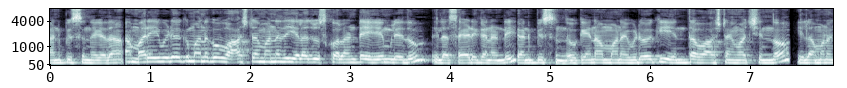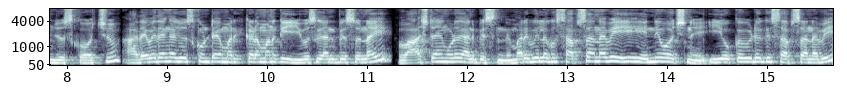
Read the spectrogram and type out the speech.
కనిపిస్తున్నాయి కదా. మరి ఈ వీడియోకి మనకు వాచ్ టైం అనేది ఎలా చూసుకోవాలంటే ఏం లేదు. ఇలా సైడ్ కనండి కనిపిస్తుంది. ఓకేనా? మన వీడియోకి ఎంత వాచ్ టైం వచ్చిందో ఇలా మనం చూసుకోవచ్చు. అదే విధంగా చూసుకుంటే మనకి ఇక్కడ మనకి యూస్ కనిపిస్తున్నాయి వాచ్ టైం కూడా కనిపిస్తుంది. మరి వీళ్ళకు సబ్స్ అనేవి ఎన్ని వచ్చినాయి? ఈ ఒక్క వీడియోకి సబ్స్ అనేవి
